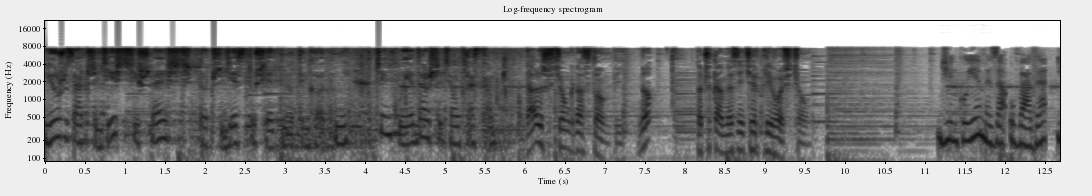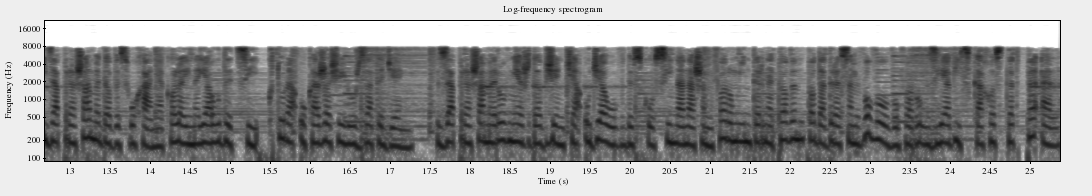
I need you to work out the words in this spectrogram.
już za 36 do 37 tygodni. Dziękuję. Dalszy ciąg nastąpi. Dalszy ciąg nastąpi. No, to czekamy z niecierpliwością. Dziękujemy za uwagę i zapraszamy do wysłuchania kolejnej audycji, która ukaże się już za tydzień. Zapraszamy również do wzięcia udziału w dyskusji na naszym forum internetowym pod adresem www.forumzjawiskahostet.pl.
